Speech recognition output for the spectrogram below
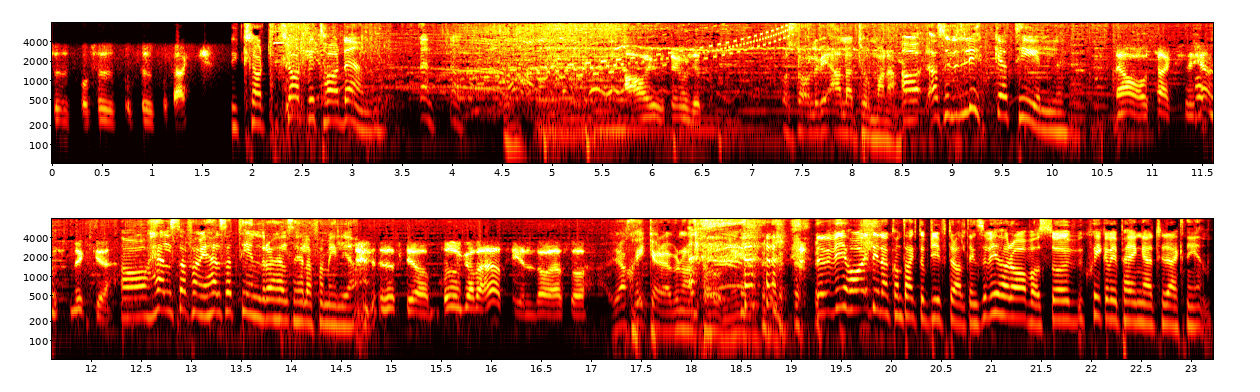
super, super, super tack. Det är klart, klart vi tar den. Ja, otroligt. Och så håller vi alla tummarna. Ja, alltså lycka till. Ja, tack så hemskt mycket. Ja, hälsa familjen, hälsa Tindra och hälsa hela familjen. Det ska jag. Hur går det här till då? Alltså? Jag skickar över några hundringar. Vi har ju dina kontaktuppgifter och allting så vi hör av oss så skickar vi pengar till räkningen.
